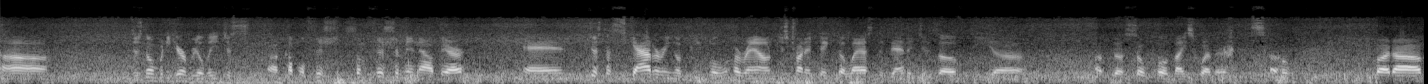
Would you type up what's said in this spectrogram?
Uh, there's nobody here really, just a couple fish, some fishermen out there, and just a scattering of people around, just trying to take the last advantages of the uh, of the so-called nice weather. so, but um,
